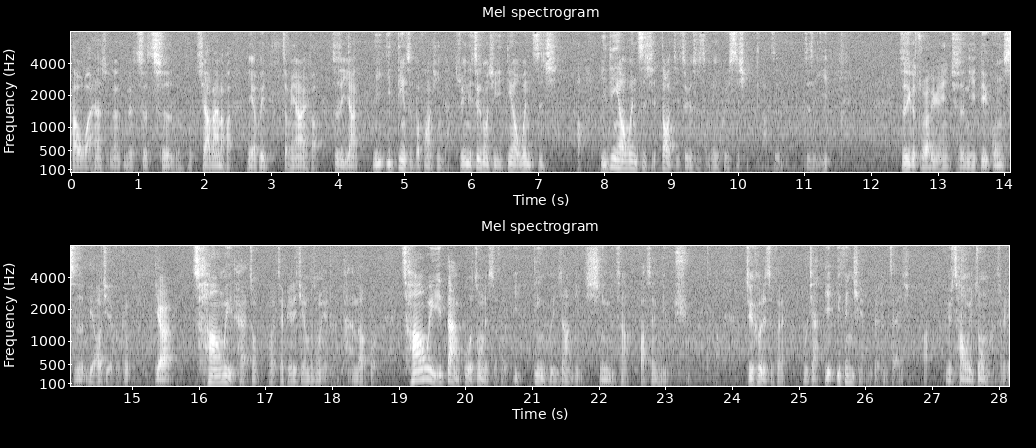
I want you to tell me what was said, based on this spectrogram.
他晚上是那那是迟下班的话，你也会怎么样也好，这是一样，你一定是不放心他，所以你这个东西一定要问自己啊，一定要问自己到底这个是怎么一回事情啊，这这是一。这是一个主要的原因，就是你对公司了解不够。第二，仓位太重，我在别的节目中也谈谈到过，仓位一旦过重的时候，一定会让你心理上发生扭曲啊。最后的时候呢，股价跌一分钱你都很在意啊，因为仓位重嘛，这个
